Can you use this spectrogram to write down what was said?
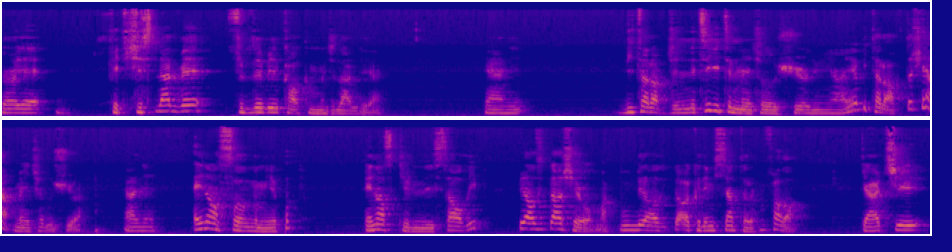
böyle fetişistler ve sürdürülebilir kalkınmacılar diye. Yani bir taraf cenneti getirmeye çalışıyor dünyaya, bir taraf da şey yapmaya çalışıyor. Yani en az salınımı yapıp en az kirliliği sağlayıp birazcık daha şey olmak. Bu birazcık daha akademisyen tarafı falan. Gerçi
